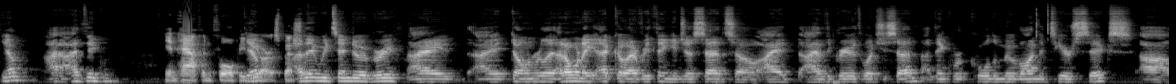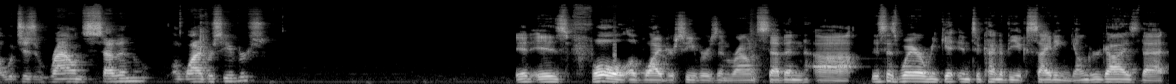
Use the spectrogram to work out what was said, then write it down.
Yep. I, I think in half and full PPR, yep, especially. I think we tend to agree. I I don't really I don't want to echo everything you just said, so I I agree with what you said. I think we're cool to move on to tier six, uh, which is round seven of wide receivers. It is full of wide receivers in round seven. Uh, this is where we get into kind of the exciting younger guys that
